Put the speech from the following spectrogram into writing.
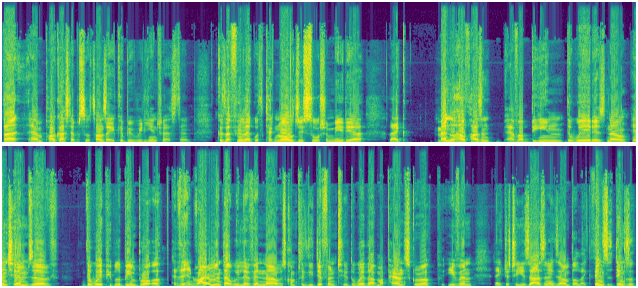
That um, podcast episode sounds like it could be really interesting. Because i feel like with technology social media like mental health hasn't ever been the way it is now in terms of the way people are being brought up. The environment that we live in now is completely different to the way that my parents grew up. Even like just to use that as an example, like things things are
